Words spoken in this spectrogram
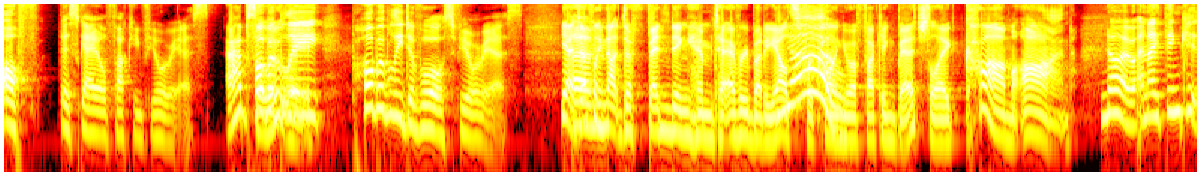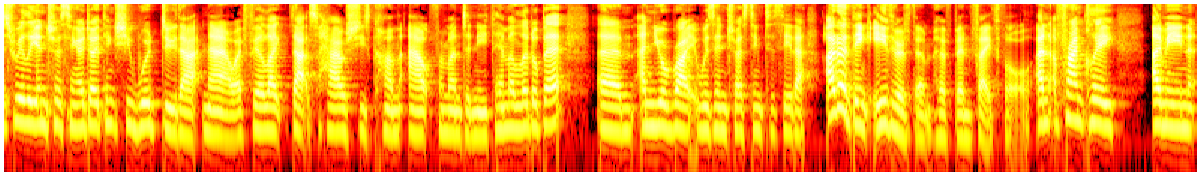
off the scale fucking furious. Absolutely. Probably probably divorce furious. Yeah, definitely not defending him to everybody else for Um, calling you a fucking bitch. Like, come on. No, and I think it's really interesting. I don't think she would do that now. I feel like that's how she's come out from underneath him a little bit. Um, and you're right, it was interesting to see that. I don't think either of them have been faithful. And frankly, I mean,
